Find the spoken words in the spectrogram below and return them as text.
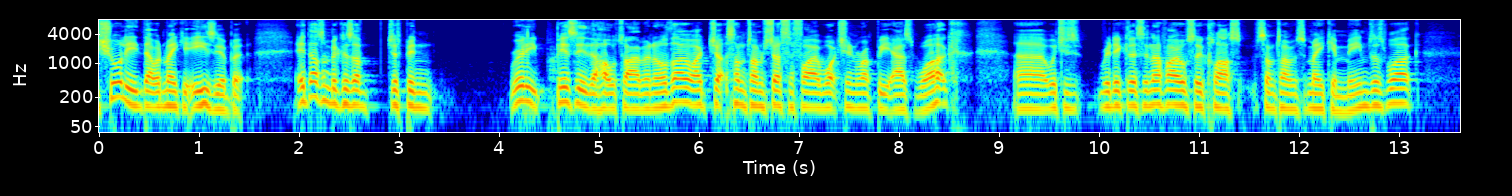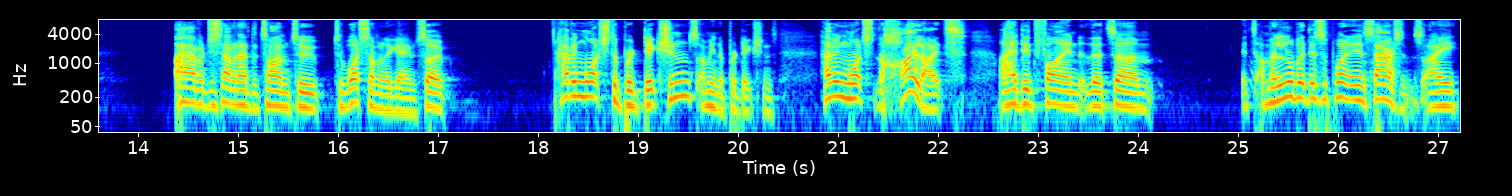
surely that would make it easier, but it doesn't because I've just been really busy the whole time. And although I ju- sometimes justify watching rugby as work, uh, which is ridiculous enough, I also class sometimes making memes as work. I haven't just haven't had the time to to watch some of the games. So, having watched the predictions, I mean the predictions, having watched the highlights, I did find that um, I'm a little bit disappointed in Saracens. I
